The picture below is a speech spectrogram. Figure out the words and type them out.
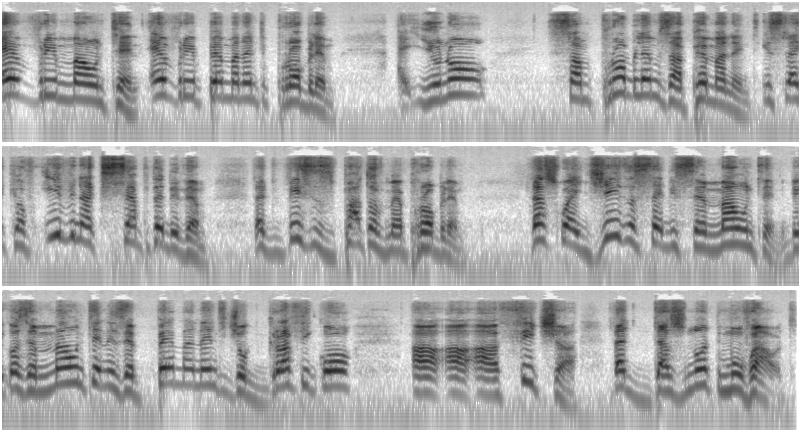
every mountain, every permanent problem, you know, some problems are permanent. It's like you've even accepted them that this is part of my problem. That's why Jesus said it's a mountain, because a mountain is a permanent geographical uh, uh, uh, feature that does not move out.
